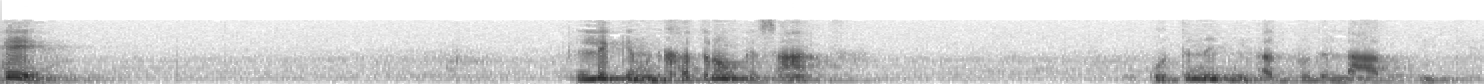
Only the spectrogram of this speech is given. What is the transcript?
थे, लेकिन खतरों के साथ उतने ही अद्भुत लाभ भी थे।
